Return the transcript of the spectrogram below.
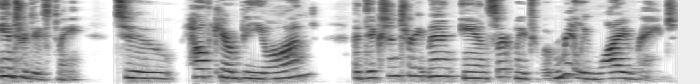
introduced me to healthcare beyond addiction treatment and certainly to a really wide range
